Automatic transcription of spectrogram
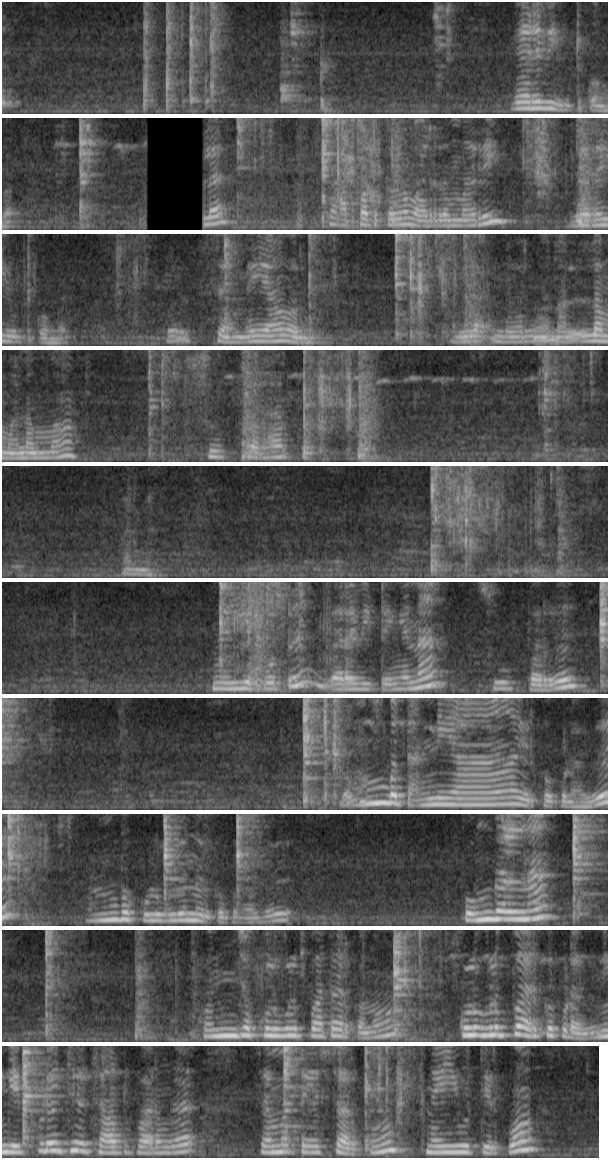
விரவி விட்டுக்கோங்க. சாப்பாட்டுக்கெல்லாம் வர்ற மாதிரி விரவி விட்டுக்கோங்க. செமையாக வரும். நல்லா இந்த வருங்க நல்ல மணமாக சூப்பராக இருக்கும். பாருங்க. நெய்யை போட்டு விரவிட்டிங்கன்னா சூப்பரு. ரொம்ப தண்ணியாக இருக்கக்கூடாது. ரொம்ப குழுகுழுன்னு இருக்கக்கூடாது. பொங்கல்னால் கொஞ்சம் குழுகுழுப்பாக தான் இருக்கணும். குழுகுழுப்பாக இருக்கக்கூடாது. நீங்கள் இப்படி வச்சு சாப்பிட்டு பாருங்கள் செம்ம டேஸ்ட்டாக இருக்கும். நெய் ஊற்றிருக்கும்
